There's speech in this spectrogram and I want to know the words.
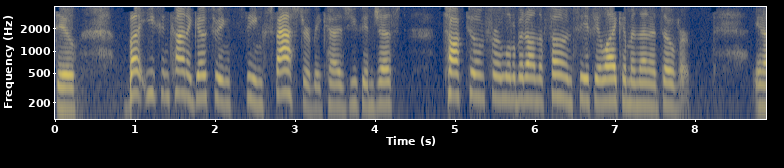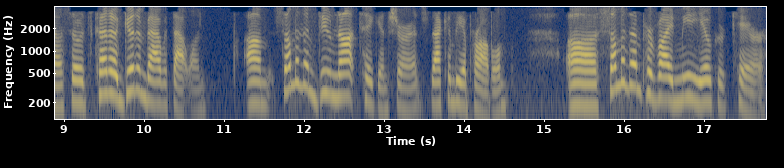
do. But you can kind of go through things faster because you can just talk to them for a little bit on the phone, see if you like them, and then it's over. You know, so it's kind of good and bad with that one. Um, some of them do not take insurance. That can be a problem. Uh, some of them provide mediocre care.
